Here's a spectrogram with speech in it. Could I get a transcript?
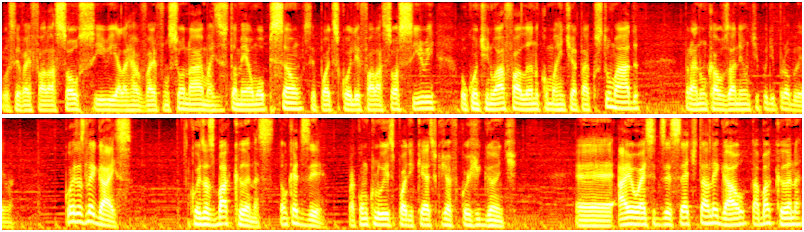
você vai falar só o Siri, ela já vai funcionar, mas isso também é uma opção. Você pode escolher falar só Siri ou continuar falando como a gente já está acostumado, para não causar nenhum tipo de problema. Coisas legais, coisas bacanas. Então, quer dizer, para concluir esse podcast que já ficou gigante, é, iOS 17 está legal, está bacana.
